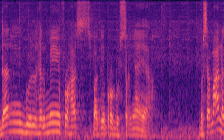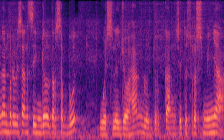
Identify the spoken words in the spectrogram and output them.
dan Herme Frohas sebagai produsernya ya. Bersamaan dengan perilisan single tersebut, Wesley Johan meluncurkan situs resminya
